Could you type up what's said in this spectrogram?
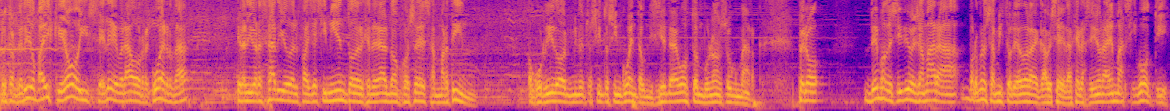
Nuestro querido país que hoy celebra o recuerda el aniversario del fallecimiento del general don José de San Martín, ocurrido en 1850, un 17 de agosto en Boulogne-sur-Mer. Pero hemos decidido llamar a, por lo menos a mi historiadora de cabecera, que es la señora Emma Cibotti,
